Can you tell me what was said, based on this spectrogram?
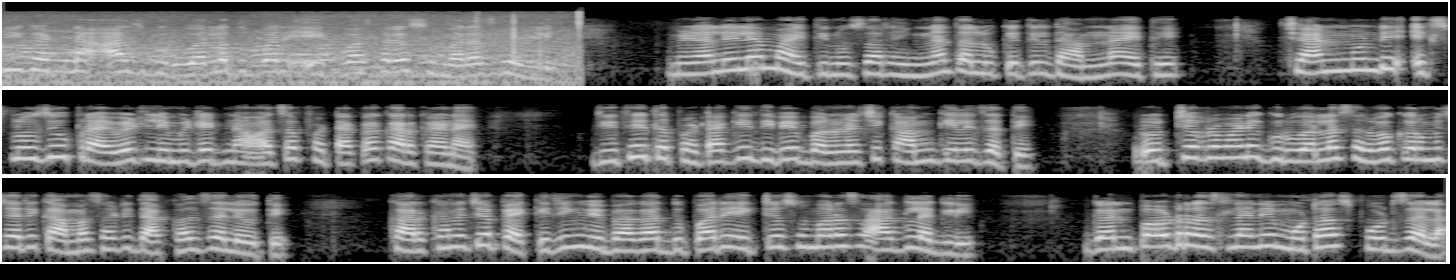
ही घटना आज गुरुवारला दुपारी एक वाजताच्या सुमारास घडली. मिळालेल्या माहितीनुसार हिंगणा तालुक्यातील धामणा येथे चांदमुंडी एक्सप्लोजिव्ह प्रायव्हेट लिमिटेड नावाचा फटाका कारखाना आहे. जिथे फटाके दिवे बनवण्याचे काम केले जाते. रोजच्या प्रमाणे गुरुवारला सर्व कर्मचारी कामासाठी दाखल झाले होते. कारखान्याच्या पॅकेजिंग विभागात दुपारी एकच्या सुमारास आग लागली. गन पावडर असल्याने मोठा स्फोट झाला.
